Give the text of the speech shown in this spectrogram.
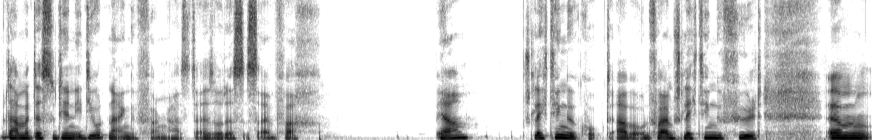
damit, dass du dir einen Idioten eingefangen hast. Also das ist einfach, ja, schlecht hingeguckt, aber und vor allem schlecht hingefühlt. Ähm,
